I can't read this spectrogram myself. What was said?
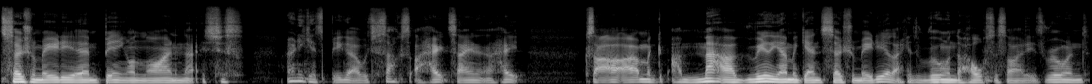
social media and being online and that, it's just only gets bigger, which sucks. I hate saying it. I hate because I, I'm, a, I'm I really am against social media. Like it's ruined the whole society. It's ruined.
